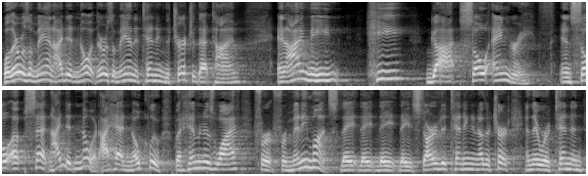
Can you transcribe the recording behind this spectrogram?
Well, there was a man, I didn't know it, there was a man attending the church at that time, and I mean, he got so angry and so upset. And I didn't know it. I had no clue. But him and his wife, for, for many months, they, they, they, they started attending another church and they were attending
